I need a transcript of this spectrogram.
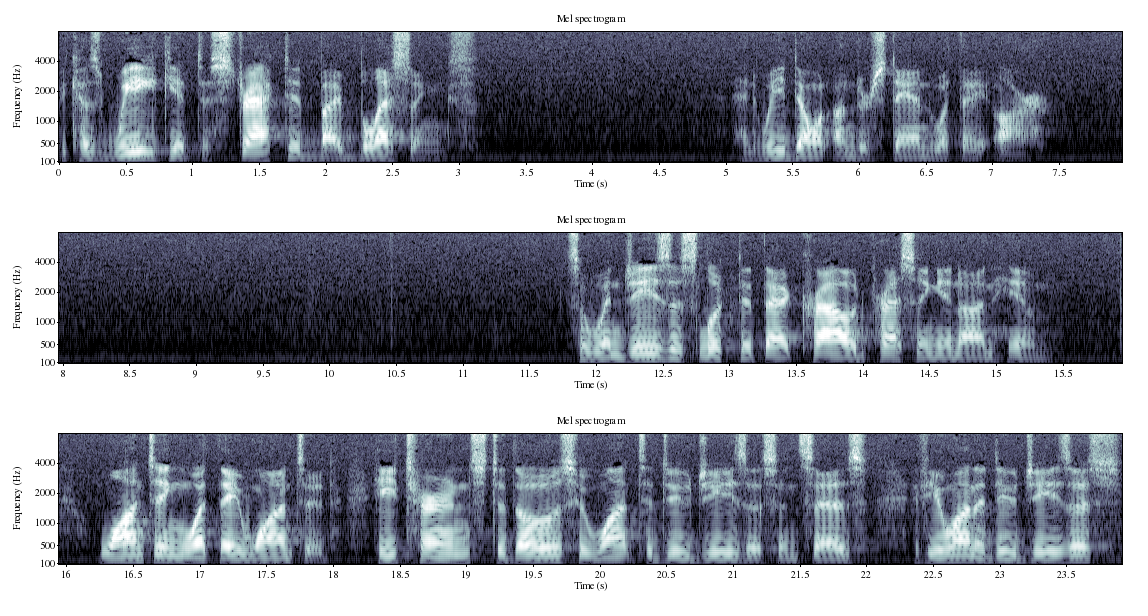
Because we get distracted by blessings and we don't understand what they are. So when Jesus looked at that crowd pressing in on him, wanting what they wanted, he turns to those who want to do Jesus and says, If you want to do Jesus,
